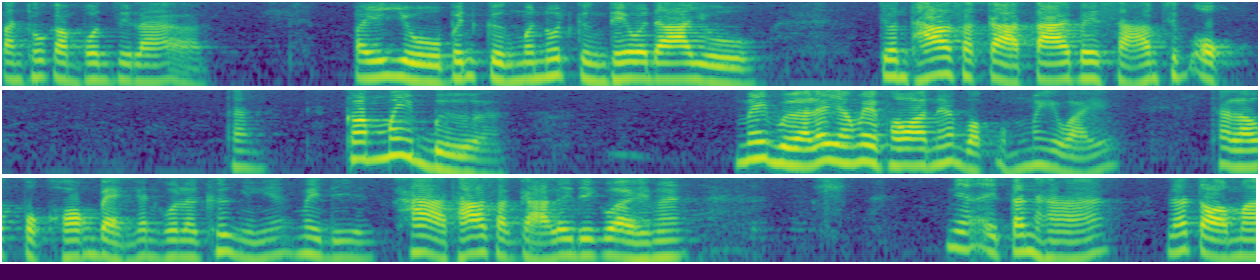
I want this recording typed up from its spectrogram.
ปันทุกรรมพลศิลาไปอยู่เป็นกึ่งมนุษย์กึ่งเทวดาอยู่ จนเท้าสกาดตายไปสามสิบอก ท่านก็ไม่เบื่อ ไม่เบื่อแล้วยังไม่พอนะ บอกไม่ไหว ถ้าเราปกครองแบ่งกันคนละครึ่งอย่างเงี้ย ไม่ดีฆ่าท้าสกกาเลยดีกว่าเห็นไหมเนี่ยไอ้ตัณหา แล้วต่อมา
